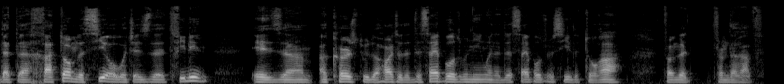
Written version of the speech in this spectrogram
that the chatom, the seal, which is the tefillin, is um, occurs through the hearts of the disciples, meaning when the disciples receive the Torah from the from the Rav.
